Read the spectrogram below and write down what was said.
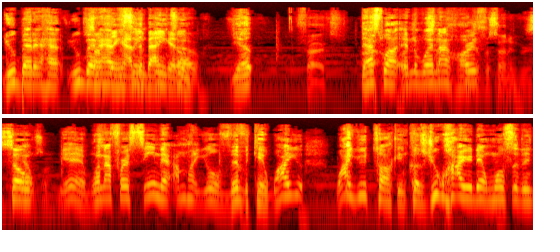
you better have you better Something have the same thing too. up. Yep. Facts. That's why, and when I first, agree. So- Absolutely. yeah, when I first seen that, I'm like, yo, Vivica, why you, why you talking? Cause you higher than most of these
